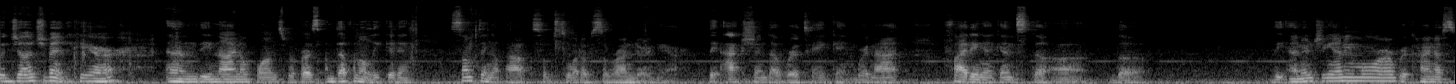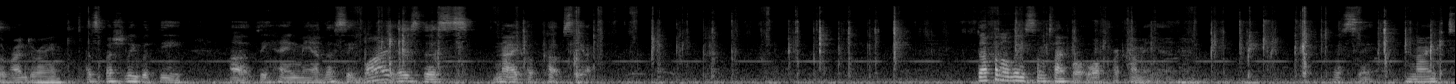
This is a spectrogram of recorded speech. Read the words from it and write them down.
With judgment here and the nine of wands reverse i'm definitely getting something about some sort of surrender here. The action that we're taking. We're not fighting against the uh, the the energy anymore. We're kind of surrendering especially with the uh, the hangman. Let's see why is this knight of cups here? Definitely some type of offer coming in. Let's see Knight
